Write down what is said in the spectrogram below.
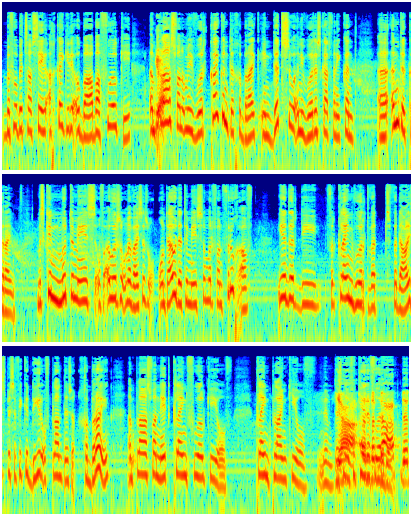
byvoorbeeld sal sê, "Ag kyk hierdie ou baba voeltjie" in ja. plaas van om die woord kuiken te gebruik en dit so in die woordeskat van die kind uh in te kry. Miskien moet 'n mens of ouers en onderwysers onthou dat 'n mens sommer van vroeg af eerder die verkleinwoord wat vir daardie spesifieke dier of plant is gebruik in plaas van net klein voeltjie of klein plantjie of nee, dis ja, nou verkeerde voorbeeld. Ja, dit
